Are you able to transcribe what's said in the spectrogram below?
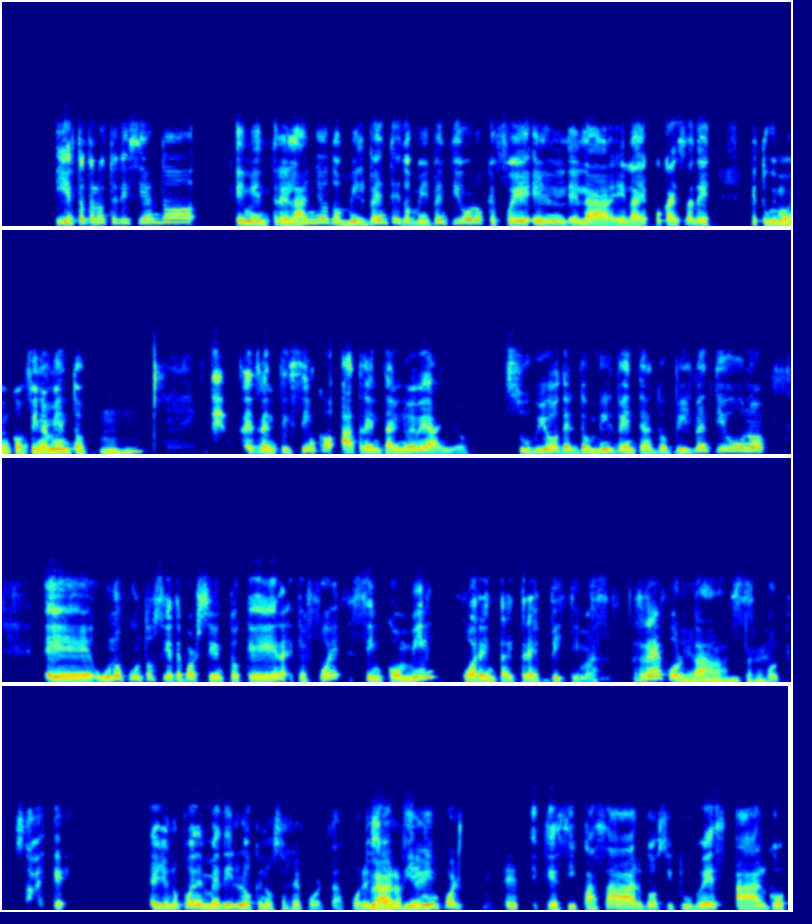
y esto te lo estoy diciendo en entre el año 2020 y 2021, que fue en, la, época esa de que estuvimos en confinamiento, entre 35 a 39 años. Subió del 2020 al 2021 1.7%, eh, que, era, que fue 5.043 víctimas reportadas, porque tú sabes que ellos no pueden medir lo que no se reporta. Por eso es bien importante que si pasa algo, si tú ves algo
